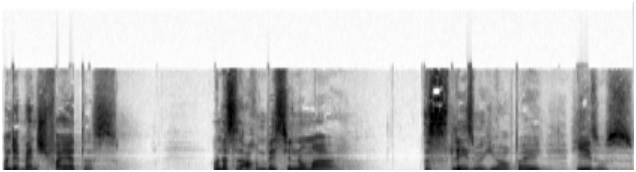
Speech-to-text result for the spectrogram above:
Und der Mensch feiert das. Und das ist auch ein bisschen normal. Das lesen wir hier auch bei Jesus.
